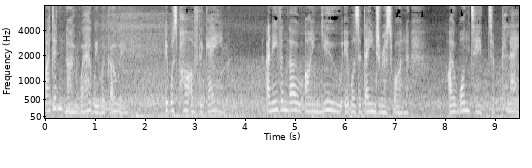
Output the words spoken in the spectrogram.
I didn't know where we were going. It was part of the game. And even though I knew it was a dangerous one, I wanted to play.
